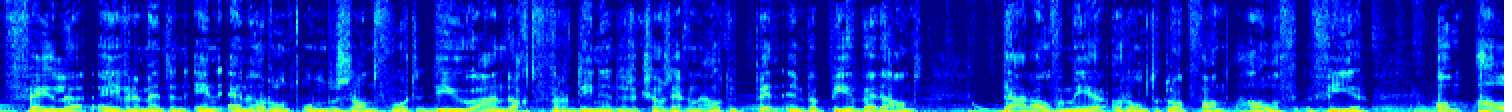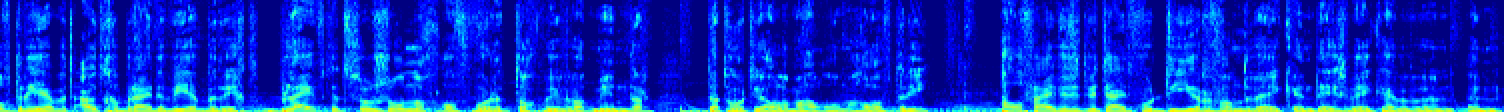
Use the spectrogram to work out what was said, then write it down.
vele evenementen in en rondom Zandvoort... die uw aandacht verdienen. Dus ik zou zeggen, houd uw pen en papier bij de hand. Daarover meer rond de klok van half vier. Om half drie hebben we het uitgebreide weerbericht. Blijft het zo zonnig of wordt het toch weer wat minder? Dat hoort u allemaal om half drie. Half vijf is het weer tijd voor Dieren van de Week. En deze week hebben we een, een,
